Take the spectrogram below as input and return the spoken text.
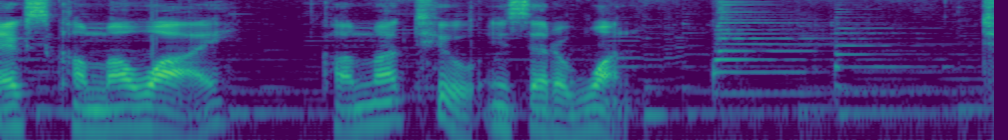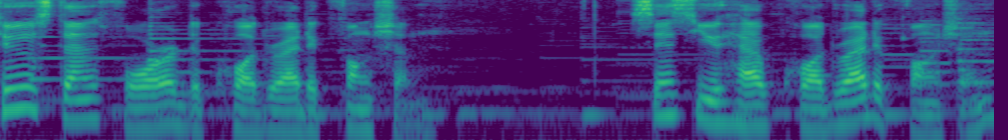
x comma y comma 2 instead of 1. 2 stands for the quadratic function. Since you have quadratic function,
